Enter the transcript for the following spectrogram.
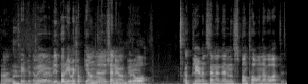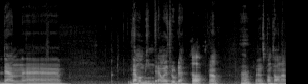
Ja, trevligt. Vi börjar med klockan, eh, känner jag. Bra. Upplevelsen, den spontana var att den... Eh, den var mindre än vad jag trodde. Ja. Ja, Ja. den spontana.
